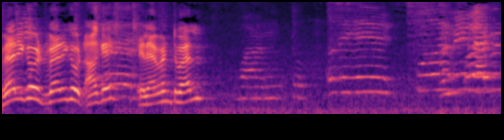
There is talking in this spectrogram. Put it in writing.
वेरी गुड वेरी गुड आगे eleven twelve One, two, three, four, eleven,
